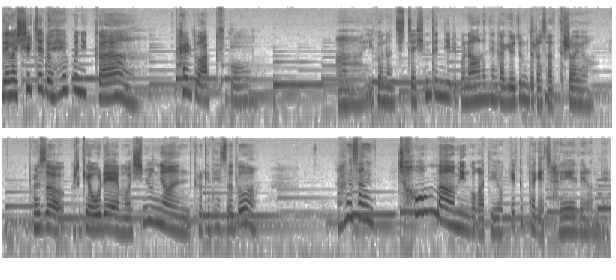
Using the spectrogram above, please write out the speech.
내가 실제로 해보니까 팔도 아프고 아 이거는 진짜 힘든 일이구나 하는 생각 요즘 들어서 들어요. 벌써 그렇게 오래 뭐 16년 그렇게 됐어도 항상 처음 마음인 것 같아요. 깨끗하게 잘해야 되는데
